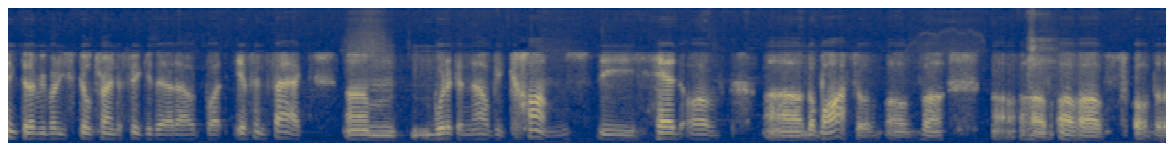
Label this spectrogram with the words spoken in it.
think that everybody's still trying to figure that out. But if, in fact, um, Whitaker now becomes the head of uh, the boss of of, uh, of, of of the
